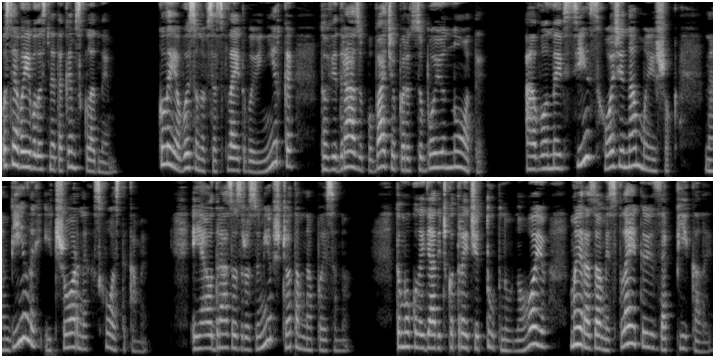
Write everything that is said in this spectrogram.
усе виявилось не таким складним. Коли я висунувся з флейтової нірки, то відразу побачив перед собою ноти, а вони всі схожі на мишок, на білих і чорних з хвостиками. І я одразу зрозумів, що там написано. Тому, коли дядечко тричі тупнув ногою, ми разом із флейтою запікали.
